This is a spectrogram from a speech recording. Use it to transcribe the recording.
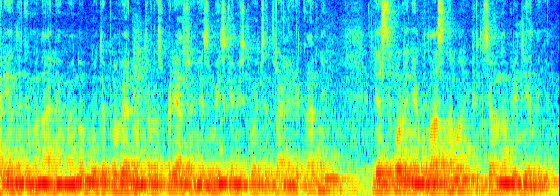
оренди комунального майно буде повернуто в розпорядження Ізмаїльської міської центральної лікарні для створення власного інфекційного відділення.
